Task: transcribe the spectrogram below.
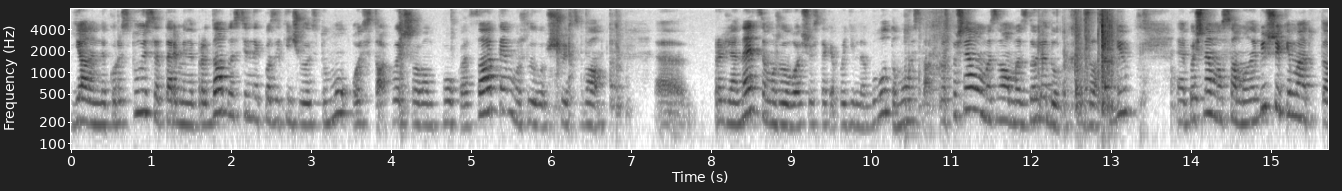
Я ним не користуюся, терміни придатності в них позакінчувались, тому ось так вирішила вам показати. Можливо, щось вам е, приглянеться, можливо, щось таке подібне було, тому ось так. Розпочнемо ми з вами з доглядових засобів. Е, почнемо з найбільшого, який мене тут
